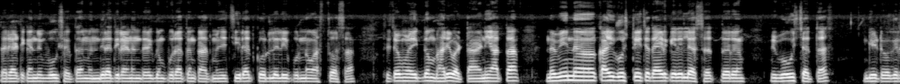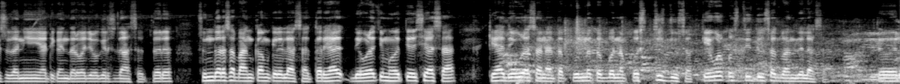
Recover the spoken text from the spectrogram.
तर या ठिकाणी तुम्ही बघू शकता मंदिरात इल्यानंतर एकदम पुरातन काळात म्हणजे चिऱ्यात कोरलेली पूर्ण वास्तू असा. त्याच्यामुळे एकदम भारी वाटतं. आणि आता नवीन काही गोष्टी याच्यात ॲड केलेल्या असतात. तर मी बघू शकतास. गेट वगैरे सुद्धा आणि या ठिकाणी दरवाजे वगैरे सुद्धा असत तर सुंदर असा बांधकाम केलेलं असा. तर ह्या देवळाची महत्त्व अशी असा की ह्या देऊळ असा ना आता पूर्ण तब्बल ना पस्तीस दिवसात केवळ पस्तीस दिवसात बांधलेलं असा. तर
